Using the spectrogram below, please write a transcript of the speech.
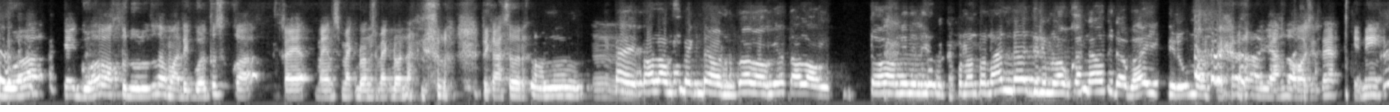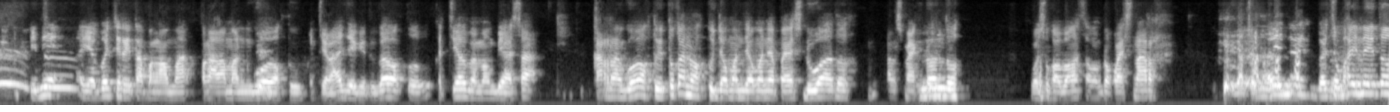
gua kayak gua waktu dulu tuh sama adik gua tuh suka kayak main smackdown smackdownan gitu di kasur Lalu, Hmm. Hei, tolong Smackdown, tolong ya, tolong. Tolong ini lihat penonton Anda jadi melakukan hal tidak baik di rumah. ya enggak maksudnya ini ini ya gue cerita pengalaman pengalaman gue waktu kecil aja gitu gue waktu kecil memang biasa karena gue waktu itu kan waktu zaman zamannya PS2 tuh Smackdown Hmm. tuh. Gue suka banget sama Brock Lesnar. Gue cobain deh gue cobain deh itu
